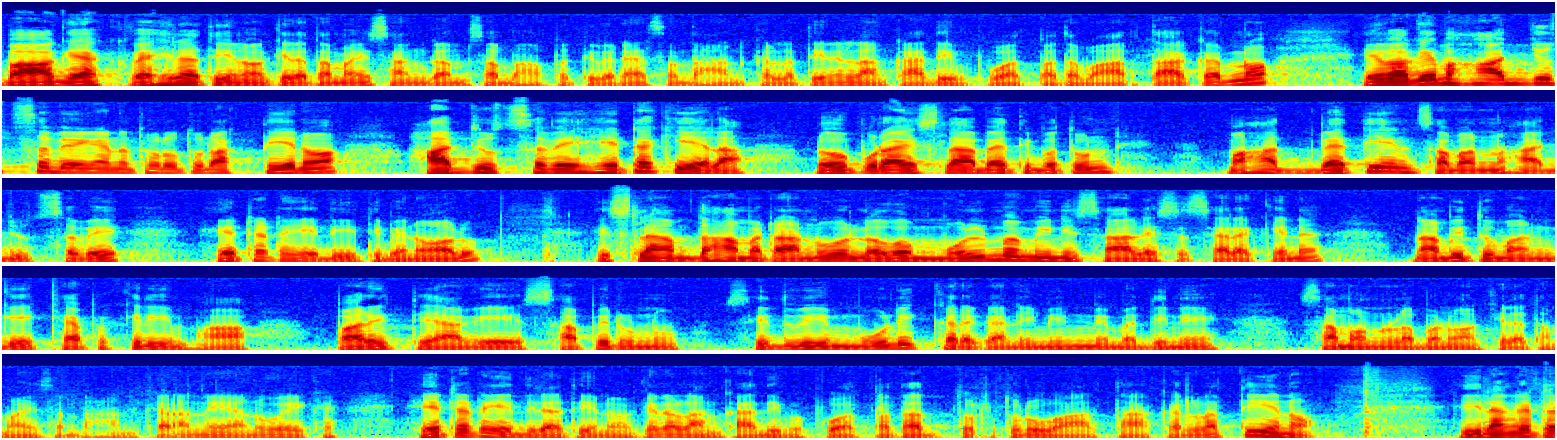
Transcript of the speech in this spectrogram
භාගයක් වැහිලා තියෙනවා කියලා තමයි සංගම් සභාපතිවරයා සඳහන් කරලා තියෙන්නේ ලංකාදීප පුවත්පත වාර්තා කරනවා. ඒ වගේම හජ් උත්සවය ගැන තොරතුරක් තියෙනවා. හජ් උත්සවයේ හෙට කියලා ලෝපුරා ඉස්ලාම් බැතිබතුන් මහත් බැතියෙන් සමරන හජ් උත්සවයේ හෙටට යෙදී තිබෙනවලු. ඉස්ලාම් දහමට අනුව ලොව මුල්ම මිනිසා ලෙස සැලකෙන නබිතුමන්ගේ කැපකිරීම හා පරිත්‍යාගයේ සපිරුණු සිදුවීම් මූලික කරගනිමින් මෙම දිනේ සමනු ලබනවා කියලා තමයි සඳහන් කරන්නේ. අනුව ඒක හෙටට යෙදිලා තියෙනවා කියලා ලංකාදීප පුවත්පතත් තොරතුරු වාර්තා කරලා තියෙනවා. ඊළඟට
